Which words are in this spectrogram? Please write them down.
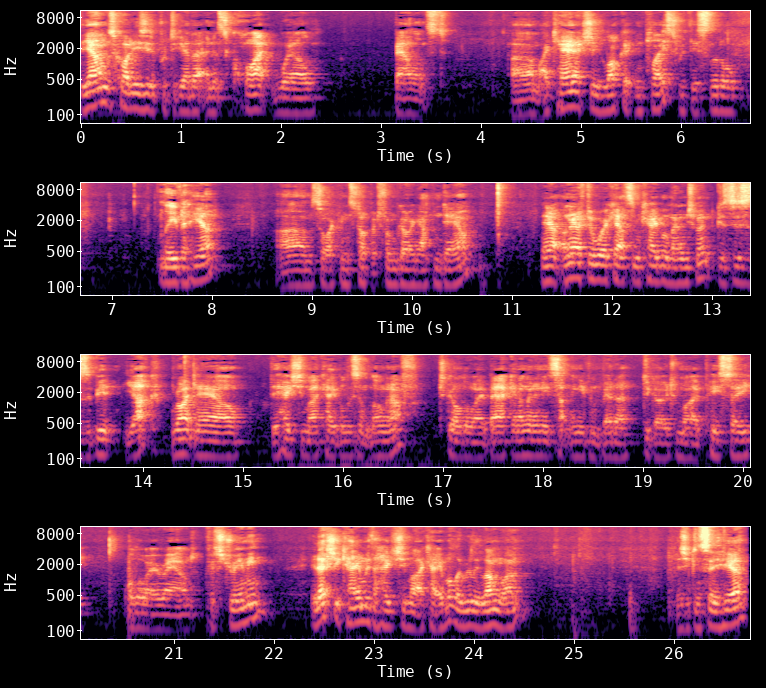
The arm is quite easy to put together and it's quite well balanced. Um, I can actually lock it in place with this little lever here, um, so I can stop it from going up and down. Now, I'm going to have to work out some cable management because this is a bit yuck. Right now, the HDMI cable isn't long enough to go all the way back and I'm going to need something even better to go to my PC all the way around for streaming. It actually came with a HDMI cable, a really long one, as you can see here,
